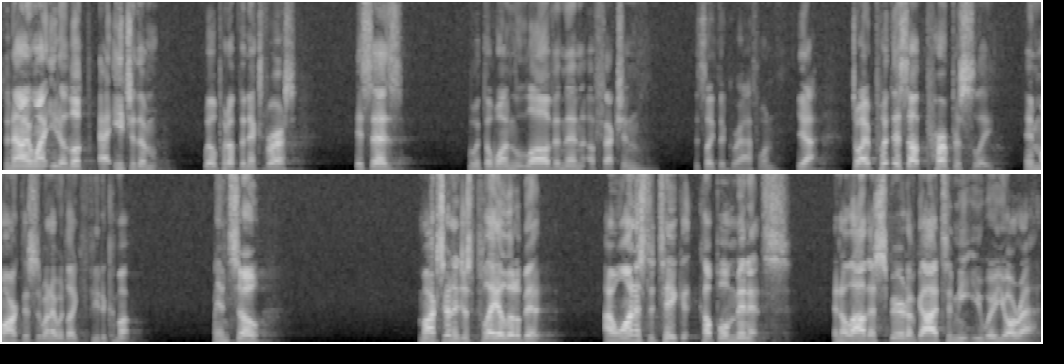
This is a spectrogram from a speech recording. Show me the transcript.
so now I want you to look at each of them. We'll put up the next verse. It says, with the one love and then affection. It's like the graph one. Yeah. So, I put this up purposely. And Mark, this is when I would like for you to come up. And so, Mark's going to just play a little bit I want us to take a couple minutes and allow the Spirit of God to meet you where you're at.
